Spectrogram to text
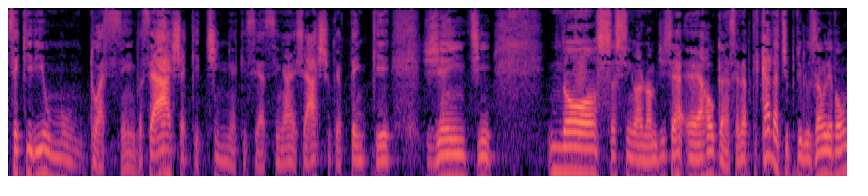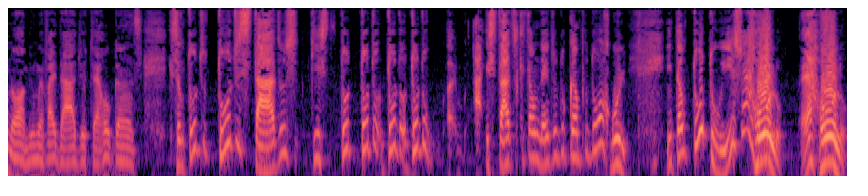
Você queria o um mundo assim. Você acha que tinha que ser assim. Acha, acha que eu tenho que. Gente. Nossa senhora, o nome disso é, é, arrogância, né? Porque cada tipo de ilusão levou um nome. Um é vaidade, outro é arrogância. Que são tudo, tudo estados que. Tudo, tudo, tudo, tudo estados que estão dentro do campo do orgulho. Então, tudo isso é rolo. É rolo.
